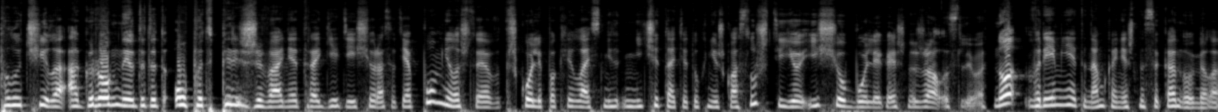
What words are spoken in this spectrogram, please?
получила огромный вот этот опыт переживания трагедии еще раз. Вот я помнила, что я в школе поклялась не, не читать эту книжку, а слушать ее еще более, конечно, жалостливо. Но времени это нам, конечно, сэкономило.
